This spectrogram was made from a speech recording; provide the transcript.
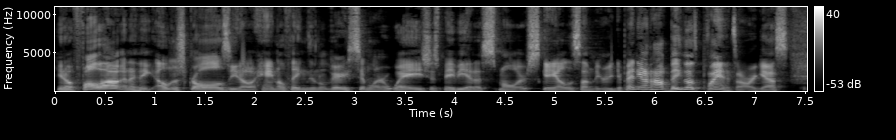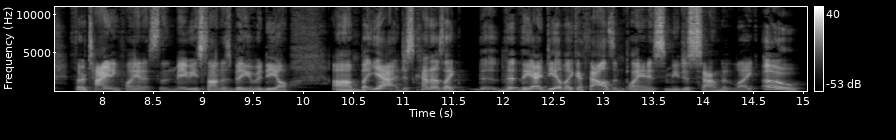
You know, Fallout and I think Elder Scrolls, you know, handle things in very similar ways, just maybe at a smaller scale to some degree, depending on how big those planets are. I guess if they're tiny planets, then maybe it's not as big of a deal. Um, but yeah, it just kind of was like the, the, idea of like a thousand planets to me just sounded like, oh,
